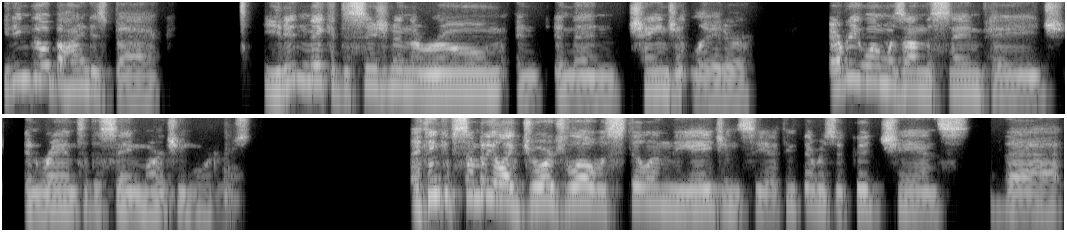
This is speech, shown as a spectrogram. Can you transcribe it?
You didn't go behind his back. You didn't make a decision in the room and, and then change it later. Everyone was on the same page and ran to the same marching orders. I think if somebody like George Low was still in the agency, I think there was a good chance that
